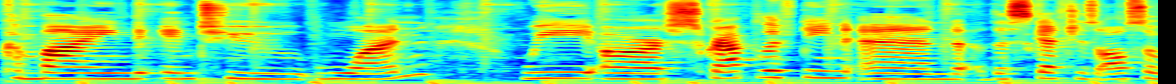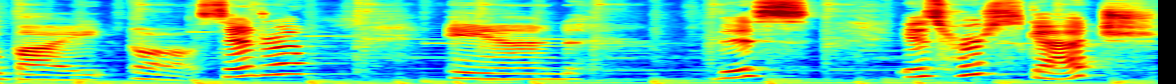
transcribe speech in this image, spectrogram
combined into one. We are scrap lifting and the sketch is also by uh, Sandra. And this is her sketch.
